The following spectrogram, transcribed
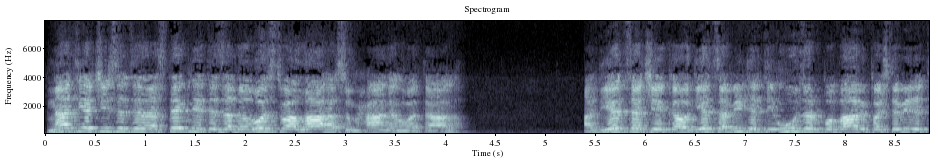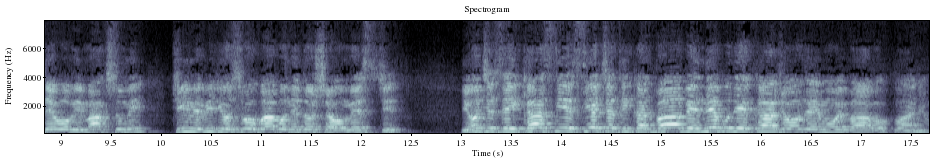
Natječi se da steknete zadovoljstvo Allaha subhanahu wa ta'ala. A djeca će kao djeca vidjeti uzor po babi, pa ćete vidjeti evo ovi maksumi, čim je vidio svog babu ne došao u mesčit. I on će se i kasnije sjećati kad babe ne bude, kaže ovdje je moj babo klanju.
